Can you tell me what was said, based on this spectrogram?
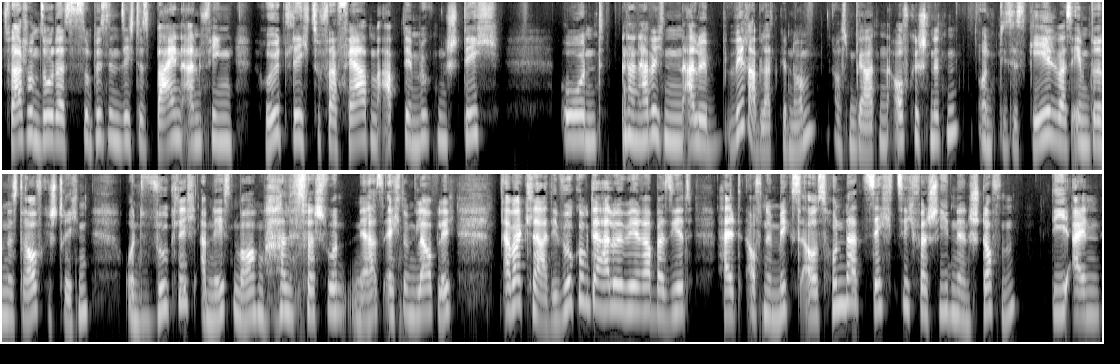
es war schon so, dass so ein bisschen sich das Bein anfing, rötlich zu verfärben ab dem Mückenstich. Und dann habe ich ein Aloe Vera Blatt genommen aus dem Garten, aufgeschnitten und dieses Gel, was eben drin ist, draufgestrichen. Und wirklich am nächsten Morgen war alles verschwunden. Ja, ist echt unglaublich. Aber klar, die Wirkung der Aloe Vera basiert halt auf einem Mix aus 160 verschiedenen Stoffen, die ein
